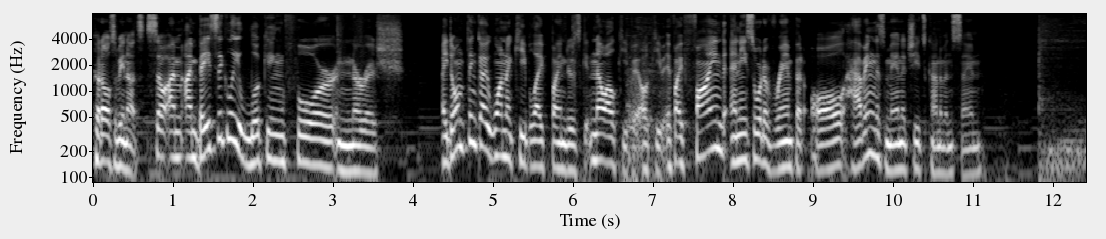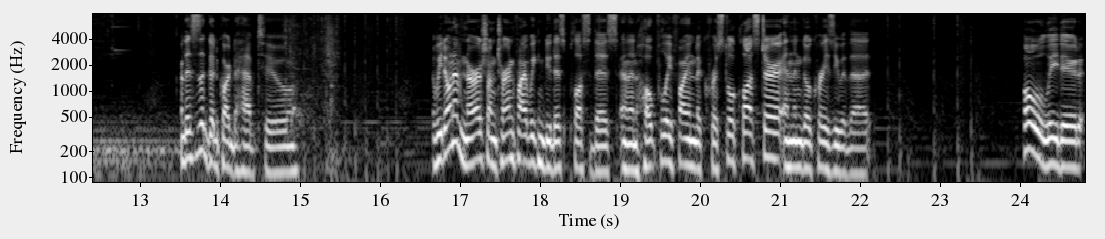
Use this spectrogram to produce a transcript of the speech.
could also be nuts. So, I'm, I'm basically looking for Nourish. I don't think I want to keep Lifebinders. No, I'll keep it. I'll keep it. If I find any sort of ramp at all, having this mana cheat's kind of insane. This is a good card to have too. If we don't have Nourish on turn 5, we can do this plus this, and then hopefully find a Crystal Cluster, and then go crazy with that. Holy dude.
